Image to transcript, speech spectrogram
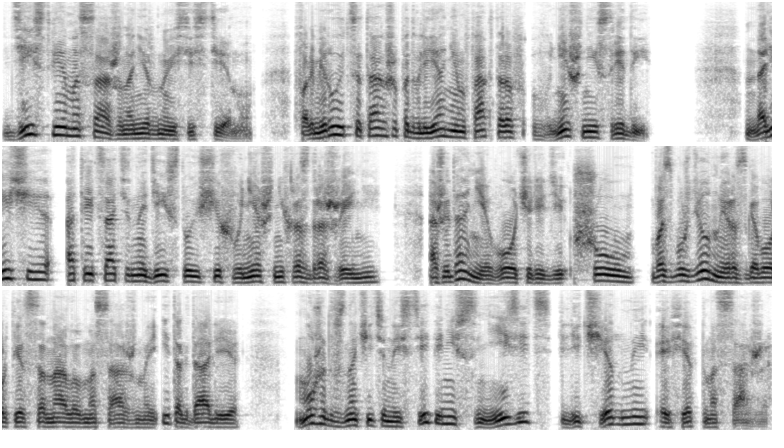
Действие массажа на нервную систему формируется также под влиянием факторов внешней среды. Наличие отрицательно действующих внешних раздражений, ожидание в очереди, шум, возбужденный разговор персонала в массажной и так далее может в значительной степени снизить лечебный эффект массажа.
